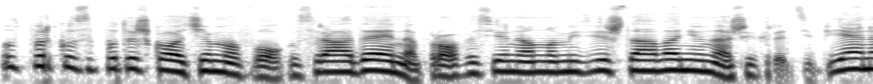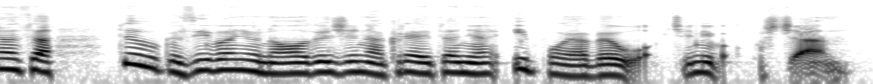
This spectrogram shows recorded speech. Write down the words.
Usprko sa poteškoćama, fokus rada je na profesionalnom izvještavanju naših recipijenata te ukazivanju na određena kretanja i pojave u općini Vogošća.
